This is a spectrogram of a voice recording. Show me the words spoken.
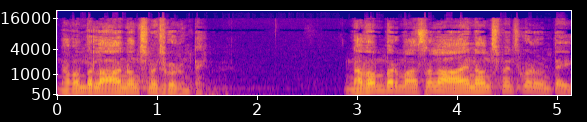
నవంబర్లో ఆ అనౌన్స్మెంట్స్ కూడా ఉంటాయి. నవంబర్ మాసంలో ఆ అనౌన్స్మెంట్స్ కూడా ఉంటాయి.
